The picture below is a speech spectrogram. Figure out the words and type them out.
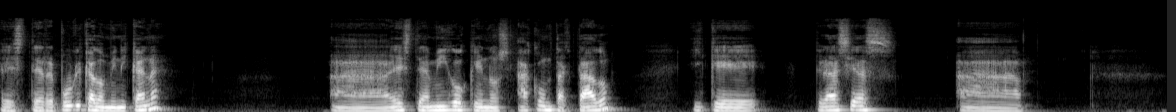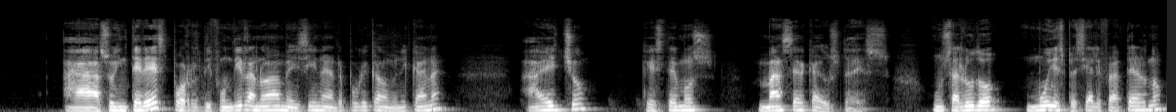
este, República Dominicana, a este amigo que nos ha contactado y que gracias a, a su interés por difundir la nueva medicina en República Dominicana ha hecho que estemos más cerca de ustedes. Un saludo muy especial y fraterno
